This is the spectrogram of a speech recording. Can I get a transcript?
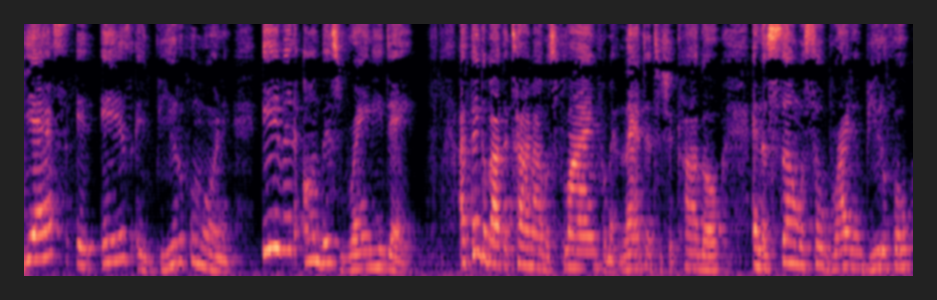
Yes, it is a beautiful morning, even on this rainy day. I think about the time I was flying from Atlanta to Chicago and the sun was so bright and beautiful.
